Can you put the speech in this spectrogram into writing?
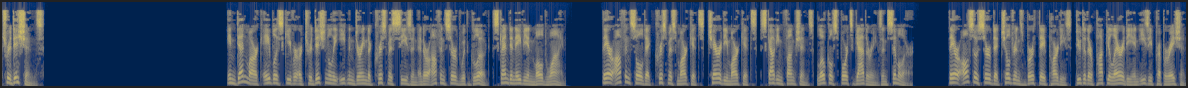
Traditions In Denmark æbleskiver are traditionally eaten during the Christmas season and are often served with gløgg, Scandinavian mulled wine. They are often sold at Christmas markets, charity markets, scouting functions, local sports gatherings and similar. They are also served at children's birthday parties, due to their popularity and easy preparation.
